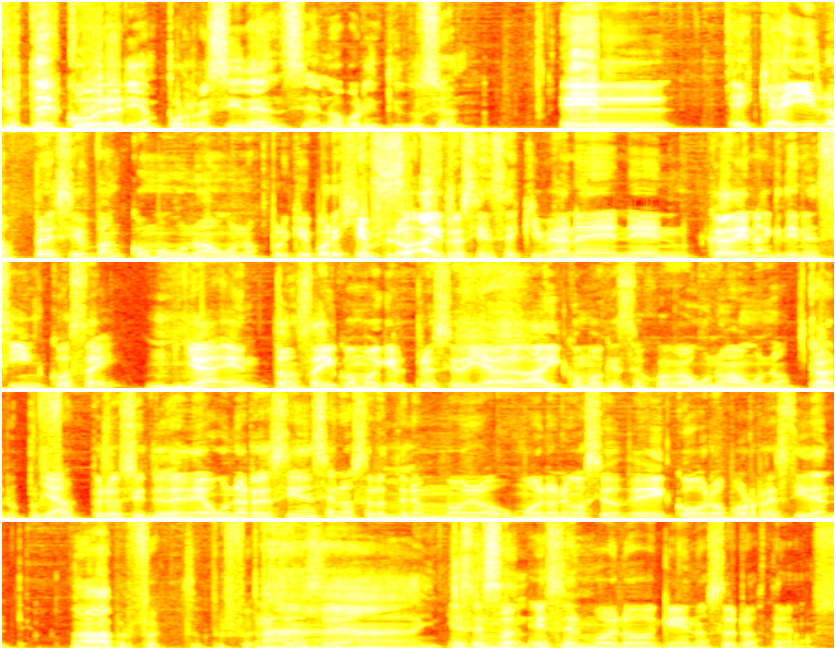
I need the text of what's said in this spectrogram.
Y ustedes cobrarían por residencia, no por institución. El, es que ahí los precios van como uno a uno, porque por ejemplo hay residencias que van en, en cadena que tienen 5 o 6, Ujú. ¿ya? Entonces ahí como que el precio ya hay como que se juega uno a uno. Claro, ¿ya? perfecto. Pero si tú Ya. tienes una residencia, nosotros Ujú. tenemos un modelo, un modelo de negocio de cobro por residente. Ah, perfecto, perfecto. Entonces, ah, ese interesante. es el modelo que nosotros tenemos.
